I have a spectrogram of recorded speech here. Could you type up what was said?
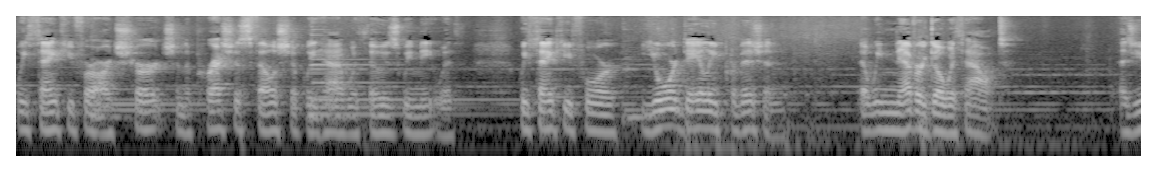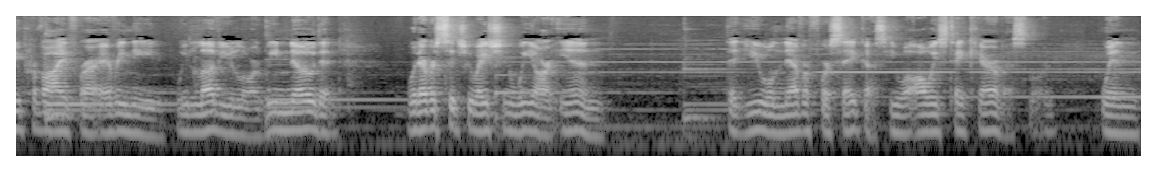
We thank you for our church and the precious fellowship we have with those we meet with. We thank you for your daily provision that we never go without as you provide for our every need. We love you, Lord. We know that whatever situation we are in, that you will never forsake us. You will always take care of us, Lord. When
